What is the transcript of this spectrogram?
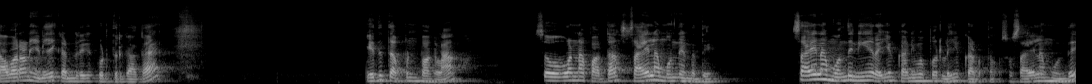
தவறான இணையை கண்டறிக கொடுத்துருக்காங்க. எது தப்புன்னு பார்க்கலாம். ஸோ ஒவ்வொன்றா பார்த்தா சைலம் வந்து என்னது? சைலம் வந்து நீரையும் கனிமப் பொருளையும் கடத்தும். ஸோ சைலம் வந்து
